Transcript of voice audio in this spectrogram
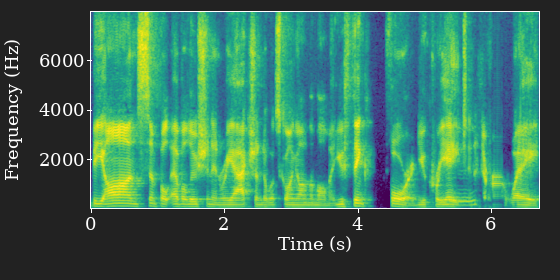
beyond simple evolution and reaction to what's going on in the moment. You think forward, you create mm. in a different way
